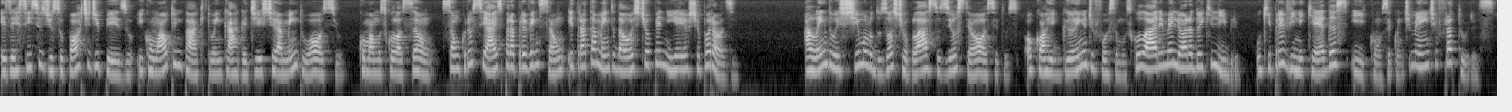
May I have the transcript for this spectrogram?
Exercícios de suporte de peso e com alto impacto em carga de estiramento ósseo como a musculação, são cruciais para a prevenção e tratamento da osteopenia e osteoporose. Além do estímulo dos osteoblastos e osteócitos, ocorre ganho de força muscular e melhora do equilíbrio, o que previne quedas e, consequentemente, fraturas.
